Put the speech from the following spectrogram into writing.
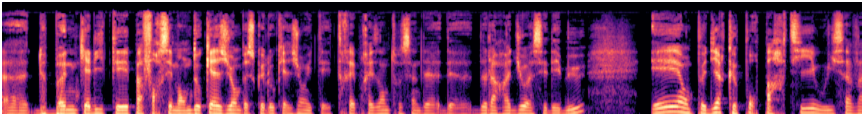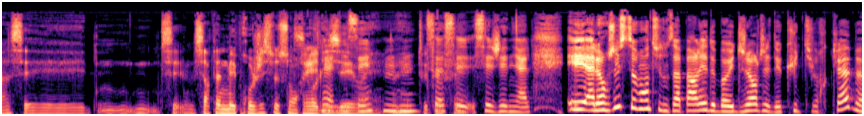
euh, de bonne qualité, pas forcément d'occasion, parce que l'occasion était très présente au sein de, la radio à ses débuts. Et on peut dire que pour partie, oui, ça va. C'est certains de mes projets se sont réalisés. Mhm. ça, c'est génial. Et alors justement, tu nous as parlé de Boy George et de Culture Club,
